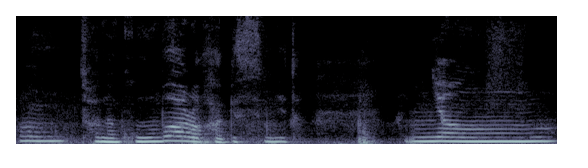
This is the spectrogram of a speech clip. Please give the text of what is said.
그럼 저는 공부하러 가겠습니다. 안녕.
